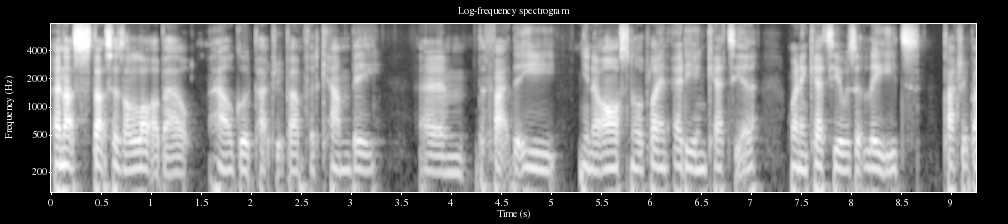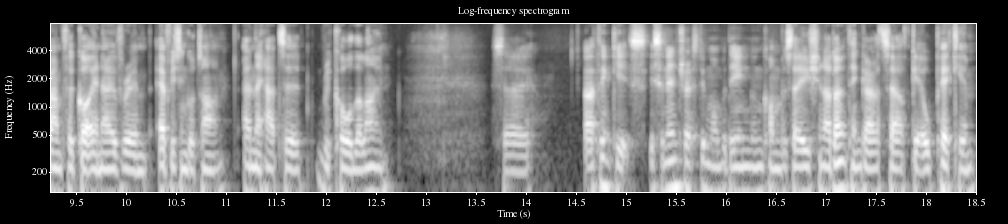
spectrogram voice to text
and that's that says a lot about how good Patrick Bamford can be. Um, the fact that he, you know, Arsenal are playing Eddie and Nketiah when Nketiah was at Leeds, Patrick Bamford got in over him every single time, and they had to recall the loan. So, I think it's it's an interesting one with the England conversation. I don't think Gareth Southgate will pick him,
